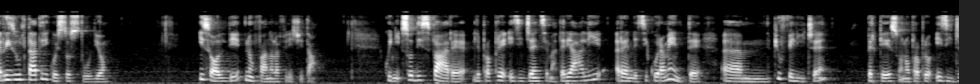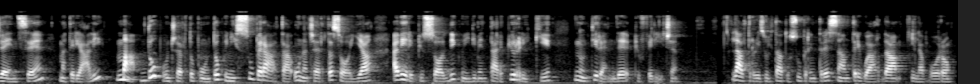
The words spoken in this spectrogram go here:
risultati di questo studio. I soldi non fanno la felicità. Quindi soddisfare le proprie esigenze materiali rende sicuramente ehm, più felice perché sono proprio esigenze materiali, ma dopo un certo punto, quindi superata una certa soglia, avere più soldi, quindi diventare più ricchi, non ti rende più felice. L'altro risultato super interessante riguarda il lavoro.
